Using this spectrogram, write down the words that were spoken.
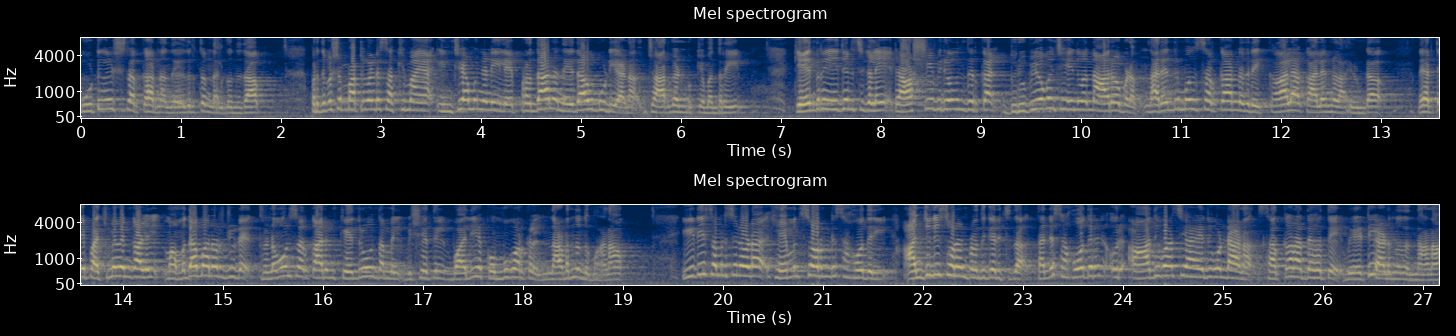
കൂട്ടുകക്ഷി സർക്കാരിന് നേതൃത്വം നൽകുന്നത്. പ്രതിപക്ഷ പാർട്ടികളുടെ സഖ്യമായ ഇന്ത്യ മുന്നണിയിലെ പ്രധാന നേതാവ് കൂടിയാണ് ജാർഖണ്ഡ് മുഖ്യമന്ത്രി. കേന്ദ്ര ഏജൻസികളെ രാഷ്ട്രീയ വിരോധം തീർക്കാൻ ദുരുപയോഗം ചെയ്യുന്നുവെന്ന ആരോപണം നരേന്ദ്രമോദി സർക്കാരിനെതിരെ കാലാകാലങ്ങളായുണ്ട്. നേരത്തെ പശ്ചിമ ബംഗാളിൽ മമതാ ബാനർജിയുടെ തൃണമൂൽ സർക്കാരും കേന്ദ്രവും തമ്മിൽ വിഷയത്തിൽ വലിയ കൊമ്പുകോർക്കൽ നടന്നതുമാണ്. ഇ ഡി സമരസിനോട് ഹേമന്ത് സോറന്റെ സഹോദരി അഞ്ജലി സോറൻ പ്രതികരിച്ചത് തന്റെ സഹോദരൻ ഒരു ആദിവാസി ആയതുകൊണ്ടാണ് സർക്കാർ അദ്ദേഹത്തെ വേട്ടയാടുന്നതെന്നാണ്.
